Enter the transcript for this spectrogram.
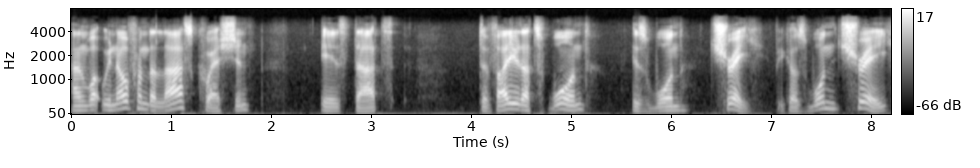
And what we know from the last question is that the value that's 1 is 1 3 because 1 3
